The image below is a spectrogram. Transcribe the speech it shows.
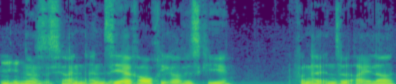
Mhm. Das ist ja ein, ein sehr rauchiger Whisky von der Insel Isla.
